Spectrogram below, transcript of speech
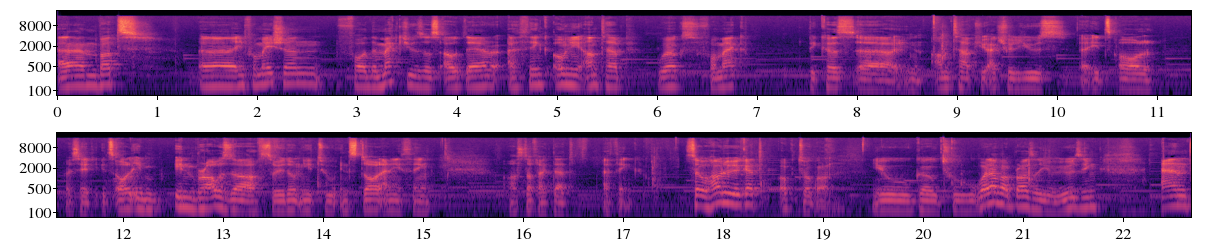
Um, but uh, information for the Mac users out there, I think only Untap works for Mac because uh, in Untap you actually use uh, it's all I said it's all in, in browser so you don't need to install anything or stuff like that I think. So how do you get Octagon? You go to whatever browser you're using and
